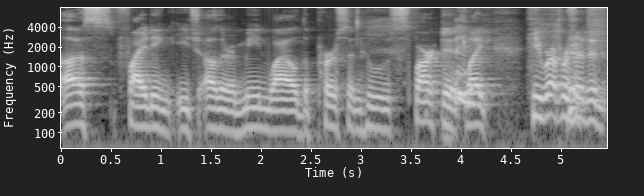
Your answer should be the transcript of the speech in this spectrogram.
us fighting each other. Meanwhile, the person who sparked it, like he represented,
